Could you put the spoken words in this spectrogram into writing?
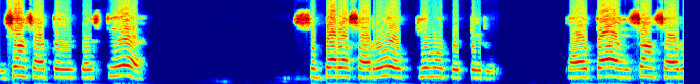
ఇషాన్ సాతయ్యకి వస్తే సుబ్బారావు సారు కీమో పెట్టారు. తర్వాత ఇషాన్ సారు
